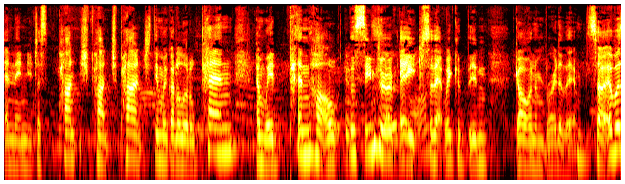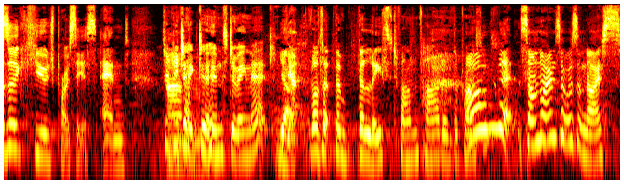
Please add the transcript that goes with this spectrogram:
and then you just punch punch punch. Then we got a little pin and we'd pinhole the center of each so that we could then go and embroider them. So it was a huge process and Did you take turns doing that? Yeah. Was it the, the least fun part of the process? Um, sometimes it was a nice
